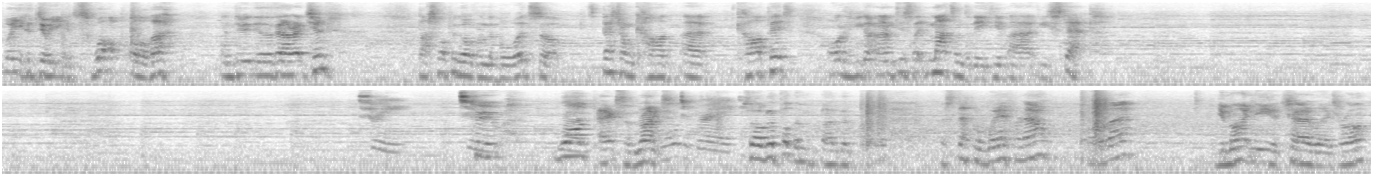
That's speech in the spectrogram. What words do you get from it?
way you could do it, you could swap over and do it the other direction by swapping over on the board. So it's better on card, uh, carpet, or if you've got an anti-slip mat underneath you, uh, you step. Three. Two, one. Excellent. Right. So I'm going to put them uh, the, a step away for now, over there. You might need a chair later on.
